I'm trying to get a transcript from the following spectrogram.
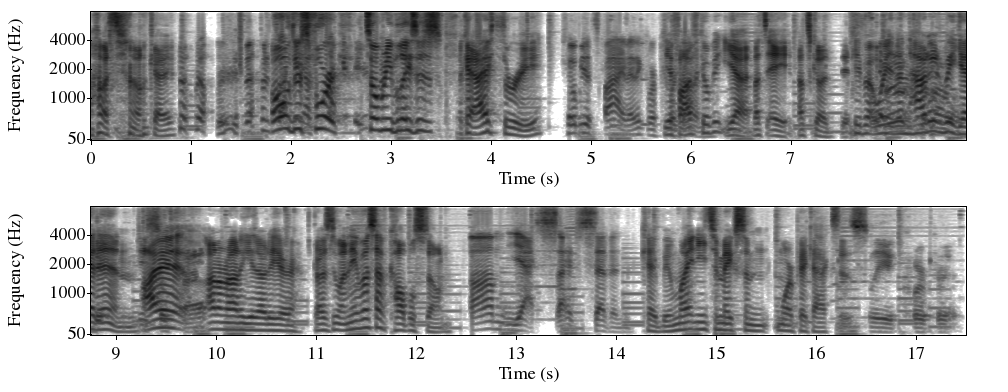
Oh, okay. No, no, Oh, there's four. I'm So many blazes. Okay, I have three. Kobe, it's five. I think we're You have five, done. Kobe? Yeah, that's eight. That's good. Yeah. Okay, but wait, then how did we get in? He's so I. I don't know how to get out of here. Guys, do any of us have cobblestone? Um, yes, I have seven. Okay, we might need to make some more pickaxes. Actually, corporate.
